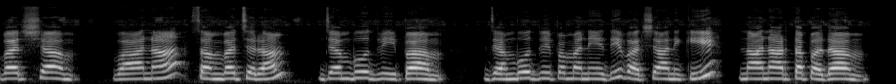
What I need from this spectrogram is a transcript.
వర్షం వాన సంవత్సరం జంబూద్వీపం. జంబూద్వీపం అనేది వర్షానికి నానార్థ పదం.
